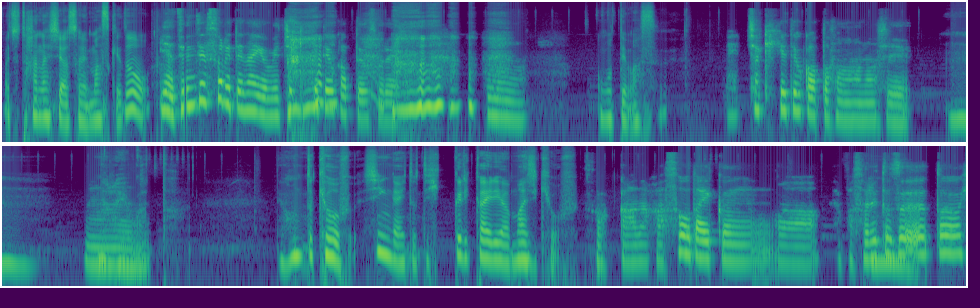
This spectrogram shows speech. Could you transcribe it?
まあ、ちょっと話はそれますけどいや、全然それてないよ。めっちゃ聞けてよかったよ、それ。うん。思ってます。めっちゃ聞けてよかった、その話。うんうんならよかった。で本当恐怖。シンガにとってひっくり返りはマジ恐怖。そっか、だから、壮大くんは、やっぱそれとずーっと一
